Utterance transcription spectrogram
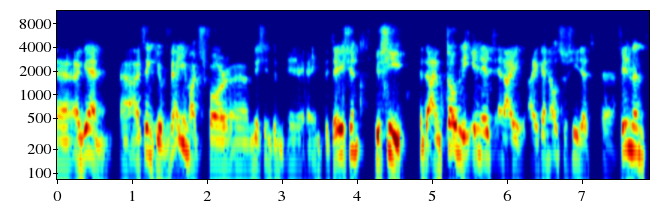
uh, again, uh, I thank you very much for uh, this invitation. You see that I'm totally in it, and I, I can also see that Finland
